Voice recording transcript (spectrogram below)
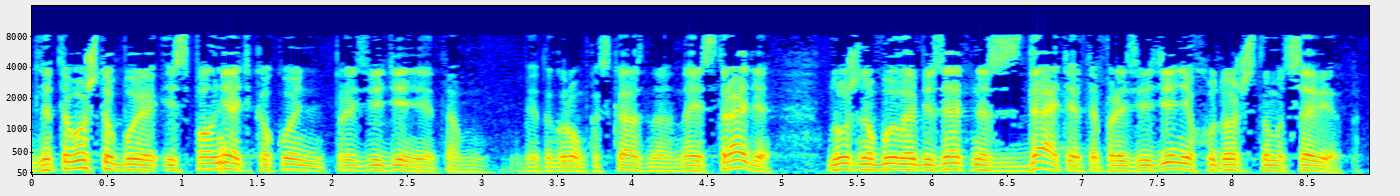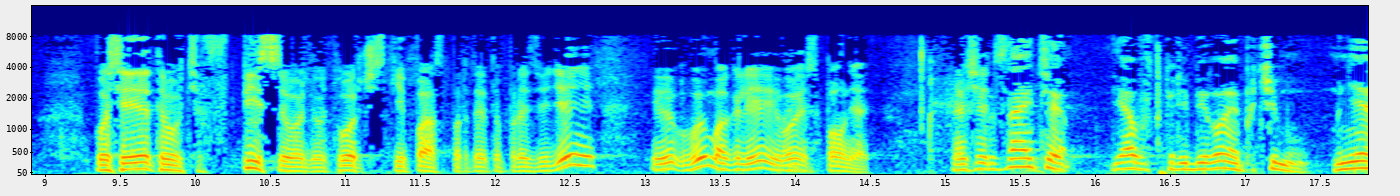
Для того, чтобы исполнять какое-нибудь произведение, там, это громко сказано, на эстраде, нужно было обязательно сдать это произведение художественному совету. После этого вписывали в творческий паспорт это произведение, и вы могли его исполнять. Значит, Вы знаете, я вас перебиваю, почему? Мне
